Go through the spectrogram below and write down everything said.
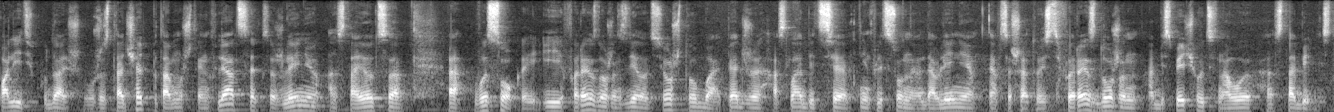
политику дальше ужесточать, потому что инфляция, к сожалению, остается высокой. И ФРС должен сделать все, чтобы, опять же, ослабить инфляционное давление в США. То есть ФРС должен обеспечивать ценовую стабильность.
